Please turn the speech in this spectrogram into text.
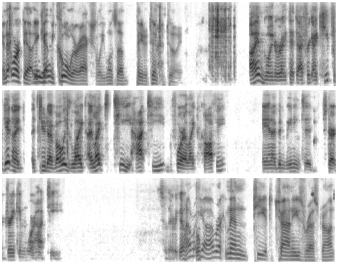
and that worked out. It kept me cooler actually once I paid attention to him. I am going to write that. Down. I forget. I keep forgetting. I, dude, I've always liked. I liked tea, hot tea, before I liked coffee, and I've been meaning to start drinking more hot tea. So there we go. I, yeah, I recommend tea at the Chinese restaurant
